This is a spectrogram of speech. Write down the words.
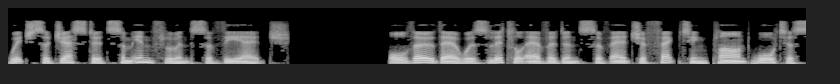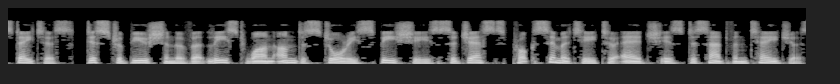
which suggested some influence of the edge. Although there was little evidence of edge affecting plant water status, distribution of at least one understory species suggests proximity to edge is disadvantageous.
